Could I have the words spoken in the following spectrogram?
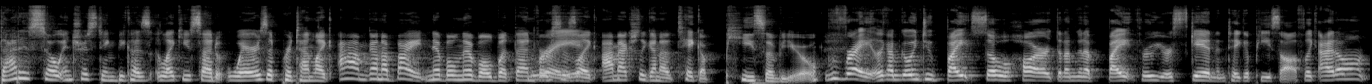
that is so interesting because like you said, where is it pretend like ah, I'm gonna bite, nibble, nibble, but then versus Right. like I'm actually gonna take a piece of you. Right, like I'm going to bite so hard that I'm to bite through your skin and take a piece off. Like I don't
